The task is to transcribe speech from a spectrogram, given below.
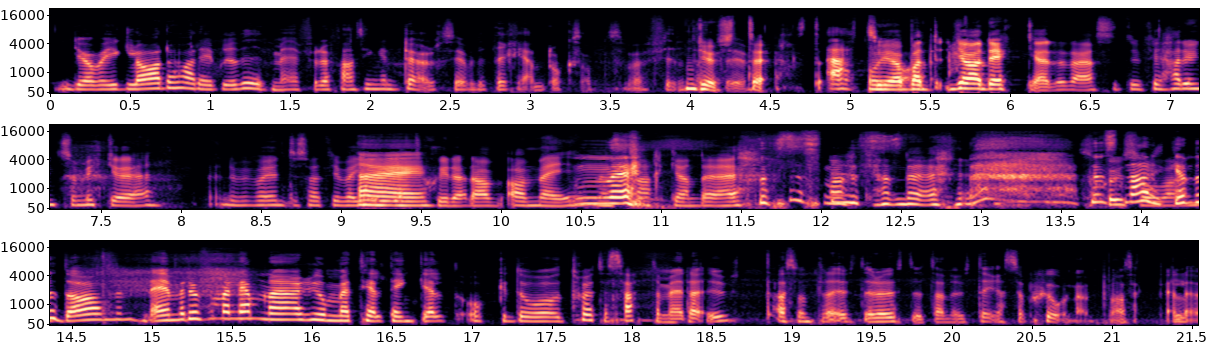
jag var ju glad att ha dig bredvid mig för det fanns ingen dörr så jag var lite rädd också. Så det var fint att Just du det. Att Och du jag, bara, jag däckade där så att vi hade ju inte så mycket det var ju inte så att jag var jätteskyddad av, av mig. Den snarkande, snarkande Den snarkande damen. Nej men då får man lämna rummet helt enkelt och då tror jag att jag satte mig där ute. Alltså inte där ute, där ute utan ute i receptionen på något sätt. Eller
